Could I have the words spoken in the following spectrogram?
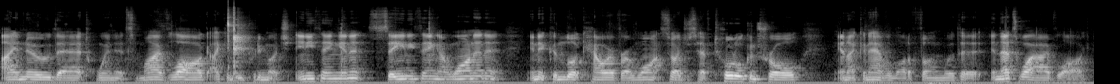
I know that when it's my vlog, I can do pretty much anything in it, say anything I want in it, and it can look however I want. So I just have total control and I can have a lot of fun with it. And that's why I vlog.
